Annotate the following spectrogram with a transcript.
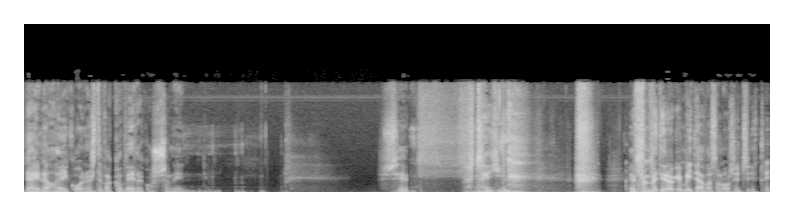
näinä aikoina sitten vaikka verkossa, niin, niin se jotenkin... En mä tiedä oikein mitä mä sanoisin siitä.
